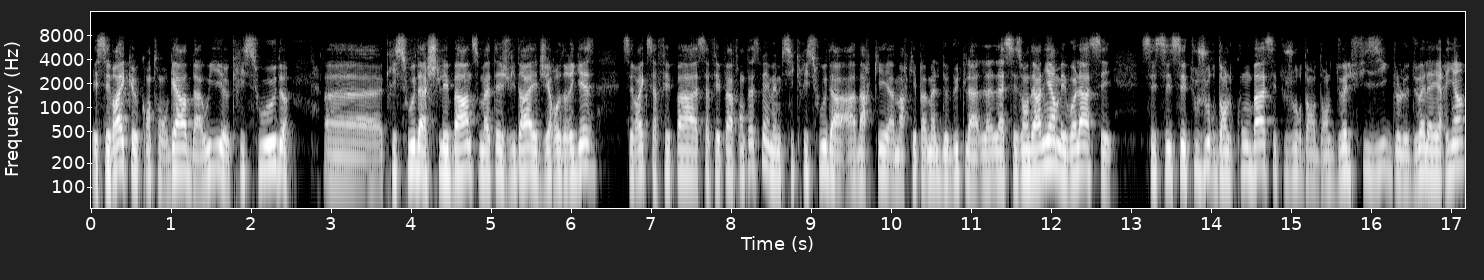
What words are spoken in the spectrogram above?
Et c'est vrai que quand on regarde, bah oui, euh, Chris Wood, euh, Chris Wood, Ashley Barnes, Matej Vidra et J. Rodriguez, c'est vrai que ça fait pas, ça fait pas fantasmer, même si Chris Wood a, a marqué, a marqué pas mal de buts la, la, saison dernière. Mais voilà, c'est, c'est toujours dans le combat, c'est toujours dans, dans, le duel physique, le duel aérien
